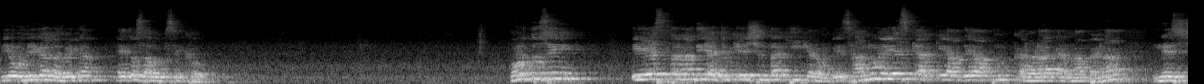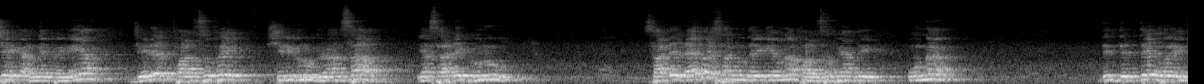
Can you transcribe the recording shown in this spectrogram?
ਵੀ ਉਹੀ ਗੱਲ ਹੋਈ ਨਾ, ਇਹ ਤੋਂ ਸਬਕ ਸਿੱਖੋ। ਹੁਣ ਤੁਸੀਂ ਇਸ ਤਰ੍ਹਾਂ ਦੀ ਐਜੂਕੇਸ਼ਨ ਦਾ ਕੀ ਕਰੋਗੇ? ਸਾਨੂੰ ਇਸ ਕਰਕੇ ਆਪਦੇ ਆਪ ਨੂੰ ਕਰੜਾ ਕਰਨਾ ਪੈਣਾ, ਨਿਸ਼ਚੈ ਕਰਨੇ ਪੈਣੇ ਆ, ਜਿਹੜੇ ਫਲਸਫੇ ਸ੍ਰੀ ਗੁਰੂ ਗ੍ਰੰਥ ਸਾਹਿਬ ਜਾਂ ਸਾਡੇ ਗੁਰੂ, ਸਾਡੇ ਰਹਿਬਰ ਸਾਨੂੰ ਦੇ ਗਏ ਉਹਨਾਂ ਫਲਸਫਿਆਂ ਤੇ, ਉਹਨਾਂ ਦੇ ਦਿੱਤੇ ਹੋਏ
